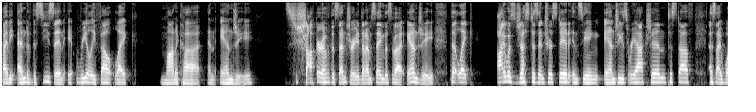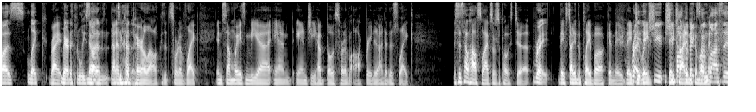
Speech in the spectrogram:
by the end of the season, it really felt like Monica and Angie. Shocker of the century that I'm saying this about Angie, that like I was just as interested in seeing Angie's reaction to stuff as I was like Right. Meredith and Lisa No, that's, and, that's and a good parallel because it's sort of like in some ways Mia and Angie have both sort of operated under this like this is how housewives are supposed to Right. they've studied the playbook and they they Right, do like they, she- they she try bought to the make big a moment sunglasses,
